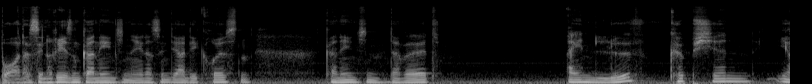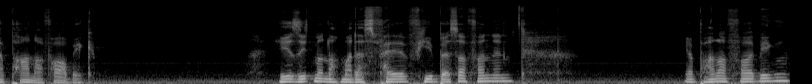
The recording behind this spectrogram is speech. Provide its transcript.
Boah, das sind Riesenkaninchen, ey. Das sind ja die größten Kaninchen der Welt. Ein Löwenköpfchen japanerfarbig. Hier sieht man nochmal das Fell viel besser von den Japanerfarbigen.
